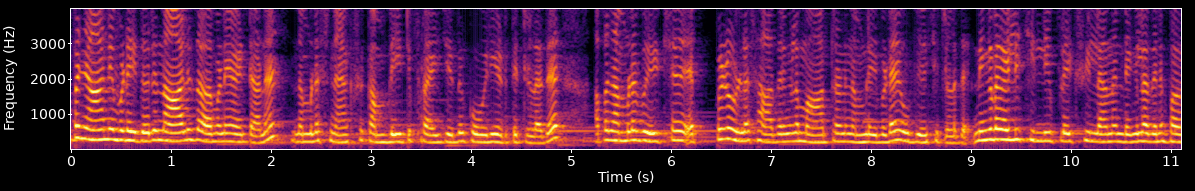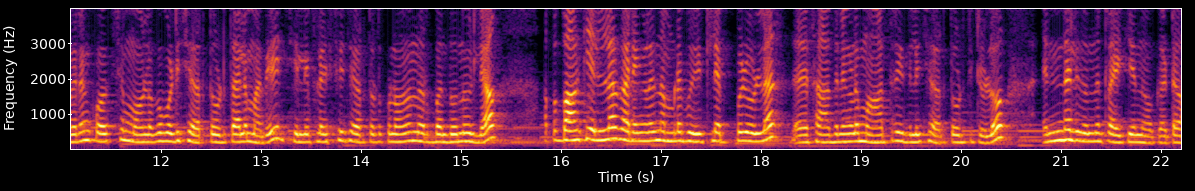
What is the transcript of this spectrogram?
അപ്പം ഞാനിവിടെ ഇതൊരു നാല് തവണയായിട്ടാണ് നമ്മുടെ സ്നാക്സ് കംപ്ലീറ്റ് ഫ്രൈ ചെയ്ത് കോരി എടുത്തിട്ടുള്ളത്. അപ്പോൾ നമ്മുടെ വീട്ടിൽ എപ്പോഴും ഉള്ള സാധനങ്ങൾ മാത്രമാണ് നമ്മൾ ഇവിടെ ഉപയോഗിച്ചിട്ടുള്ളത്. നിങ്ങളുടെ കയ്യിൽ ചില്ലി ഫ്ലേക്സ് ഇല്ലാന്നുണ്ടെങ്കിൽ അതിന് പകരം കുറച്ച് മുളക് പൊടി ചേർത്ത് കൊടുത്താലും മതി. ചില്ലി ഫ്ലേക്സ് ചേർത്ത് കൊടുക്കണമെന്ന് നിർബന്ധമൊന്നുമില്ല. അപ്പോൾ ബാക്കി എല്ലാ കാര്യങ്ങളും നമ്മുടെ വീട്ടിൽ എപ്പോഴുള്ള സാധനങ്ങൾ മാത്രമേ ഇതിൽ ചേർത്ത് കൊടുത്തിട്ടുള്ളൂ. എന്തായാലും ഇതൊന്ന് ട്രൈ ചെയ്ത് നോക്കാം കേട്ടോ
